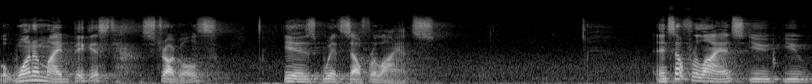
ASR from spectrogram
But one of my biggest struggles is with self reliance. And self reliance, you, you,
